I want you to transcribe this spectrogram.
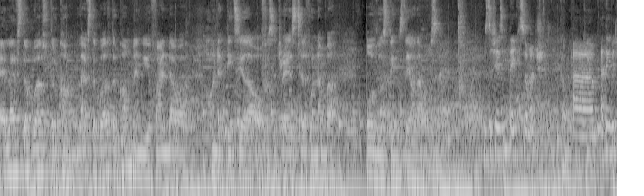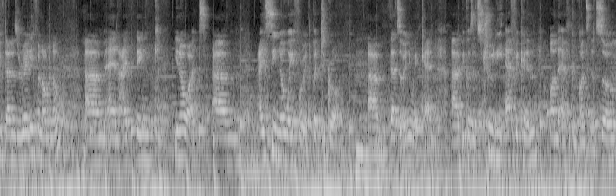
at livestockwealth.com livestockwealth.com and you'll find our contact detail our office address telephone number all those things there on our website Mr. Chesney, thank you so much. Come on, thank Um, I think what you've done is really phenomenal. Um, and I think, you know what? Um, I see no way for it but to grow. Um, that's the only way it can uh, because it's truly African on the African continent. So,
